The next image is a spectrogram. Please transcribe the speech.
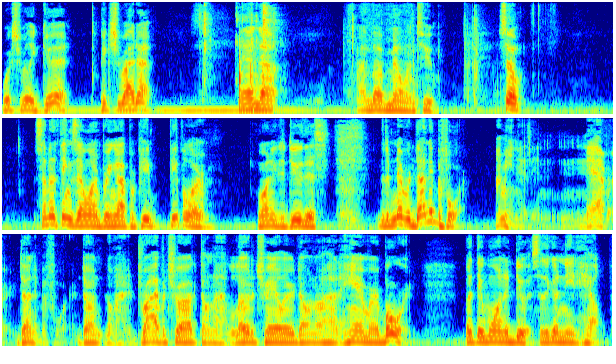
Works really good. Picks you right up. And uh, I love melon too. So, some of the things I want to bring up are pe- people are wanting to do this that have never done it before. I mean, never done it before. Don't know how to drive a truck, don't know how to load a trailer, don't know how to hammer a board, but they want to do it, so they're going to need help.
